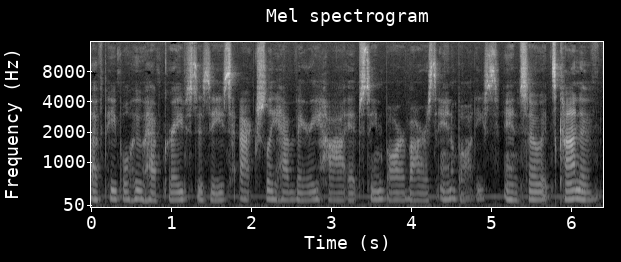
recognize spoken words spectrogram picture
of people who have Graves' disease actually have very high Epstein Barr virus antibodies. And so it's kind of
